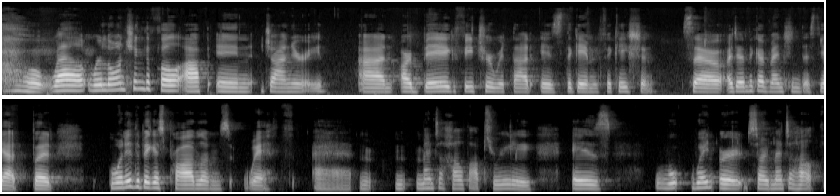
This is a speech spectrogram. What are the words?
Oh, well, we're launching the full app in January, and our big feature with that is the gamification. So I don't think I've mentioned this yet, but one of the biggest problems with uh, m- mental health apps really is w- when, or sorry, mental health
